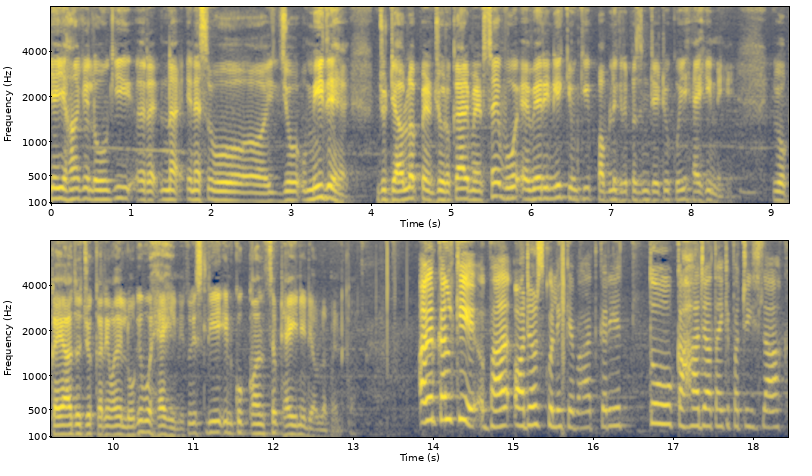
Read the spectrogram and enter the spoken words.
ये यहाँ के लोगों की वो, जो उम्मीदें हैं, जो डेवलपमेंट, जो रिक्वायरमेंट्स है, वो अवेयर ही नहीं क्योंकि पब्लिक रिप्रेजेंटेटिव कोई है ही नहीं। वो कयादत जो करने वाले लोग हैं, वो है ही नहीं। तो इसलिए इनको कॉन्सेप्ट है ही नहीं डेवलपमेंट का। अगर कल के ऑर्डर्स को लेकर बात करें तो कहा जाता है कि 25 लाख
